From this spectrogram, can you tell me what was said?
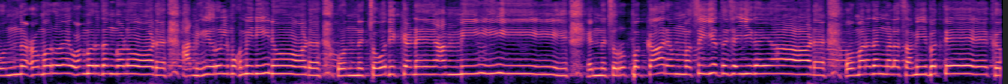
ഒന്ന് ഉമറു ഉമൃതങ്ങളോട് അമീറുൽ മൊമിനീനോട് ഒന്ന് ചോദിക്കണേ അമ്മീ. എന്ന് ചെറുപ്പക്കാരൻ വസയ്യത്ത് ചെയ്യുകയാണ്. ഉമരതങ്ങളെ സമീപത്തേക്ക്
